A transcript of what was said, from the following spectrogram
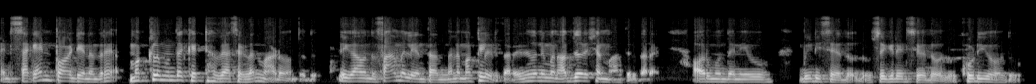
and second point ಏನಂದ್ರೆ, ಮಕ್ಳ ಮುಂದೆ ಕೆಟ್ಟ ಹವ್ಯಾಸಗಳನ್ನು ಮಾಡುವಂಥದ್ದು. ಈಗ ಒಂದು ಫ್ಯಾಮಿಲಿ ಅಂತ ಆದ್ಮೇಲೆ ಮಕ್ಳು ಇರ್ತಾರೆ ನಿಮ್ಮನ್ನು ಅಬ್ಸರ್ವೇಷನ್ ಮಾಡ್ತಿರ್ತಾರೆ. ಅವ್ರ ಮುಂದೆ ನೀವು ಬಿಡಿ ಸೇದೋದು ಸಿಗರೇಟ್ ಸೇದೋದು, ಕುಡಿಯೋದು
